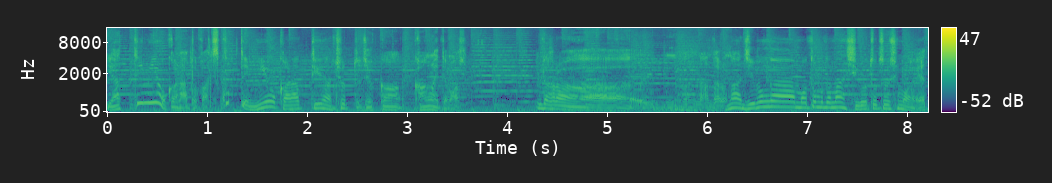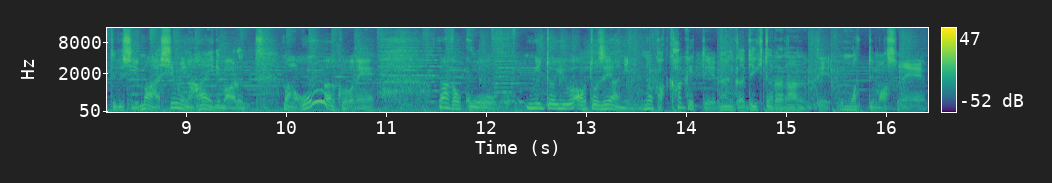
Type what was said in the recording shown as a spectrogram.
やってみようかなとか作ってみようかなっていうのはちょっと若干考えてます。だからなんだろうな自分がもともと仕事としてもやってるしまあ趣味の範囲でもある。まあ音楽をねなんかこう「ミというアウトゼアになんかかけて何かできたらなんて思ってますね。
